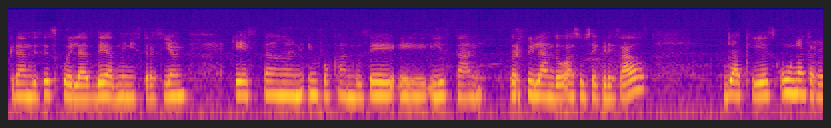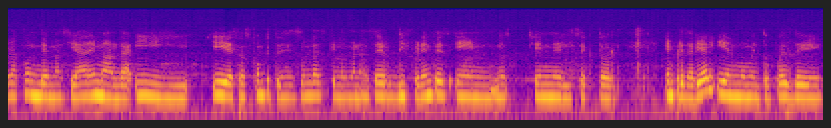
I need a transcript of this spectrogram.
grandes escuelas de administración están enfocándose y están perfilando a sus egresados, ya que es una carrera con demasiada demanda y, esas competencias son las que nos van a hacer diferentes en, en el sector empresarial y en el momento pues de,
